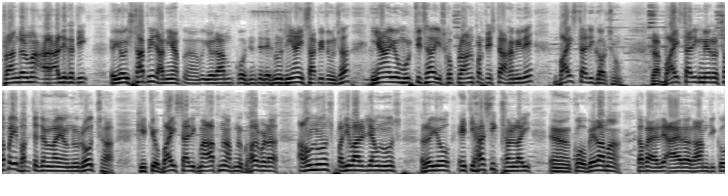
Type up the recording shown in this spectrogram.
प्राङ्गणमा अलिकति यो स्थापित हामी यहाँ यो रामको जुन चाहिँ देख्नुहुन्छ यहाँ स्थापित हुन्छ। यहाँ यो मूर्ति छ यसको प्राण प्रतिष्ठा हामीले बाइस तारिक गर्छौँ। र बाइस तारिक मेरो सबै भक्तजनलाई अनुरोध छ कि त्यो बाइस तारिकमा आफ्नो आफ्नो घरबाट आउनुहोस् परिवार ल्याउनुहोस् र यो ऐतिहासिक क्षणलाई को बेलामा तपाईँहरूले आएर रामजीको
